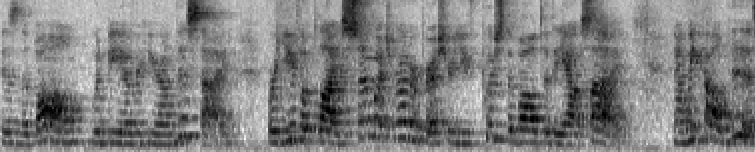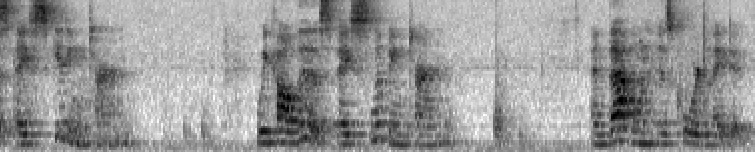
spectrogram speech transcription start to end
is the ball would be over here on this side, where you've applied so much rudder pressure, you've pushed the ball to the outside. Now we call this a skidding turn. We call this a slipping turn. And that one is coordinated.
